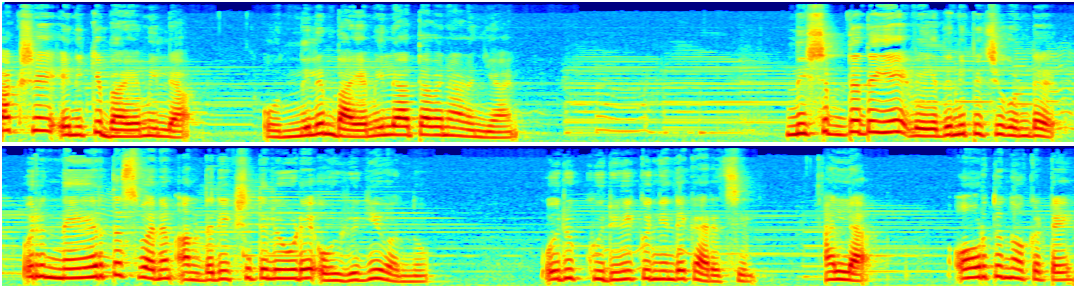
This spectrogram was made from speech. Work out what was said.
പക്ഷേ എനിക്ക് ഭയമില്ല. ഒന്നിലും ഭയമില്ലാത്തവനാണ് ഞാൻ. നിശബ്ദതയെ വേദനിപ്പിച്ചുകൊണ്ട് ഒരു നേർത്ത സ്വരം അന്തരീക്ഷത്തിലൂടെ ഒഴുകി വന്നു. ഒരു കുരുവിക്കുഞ്ഞിന്റെ കരച്ചിൽ. അല്ല ഓർത്തു നോക്കട്ടെ.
